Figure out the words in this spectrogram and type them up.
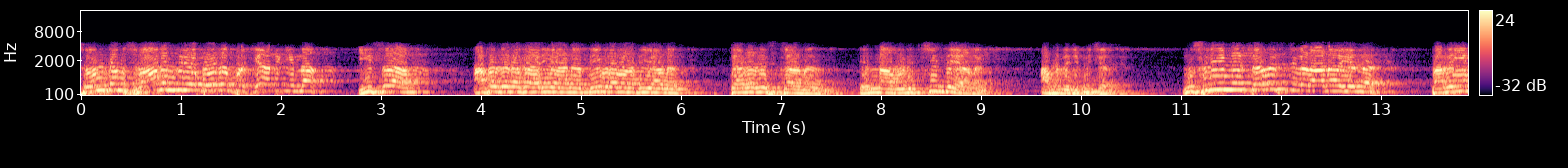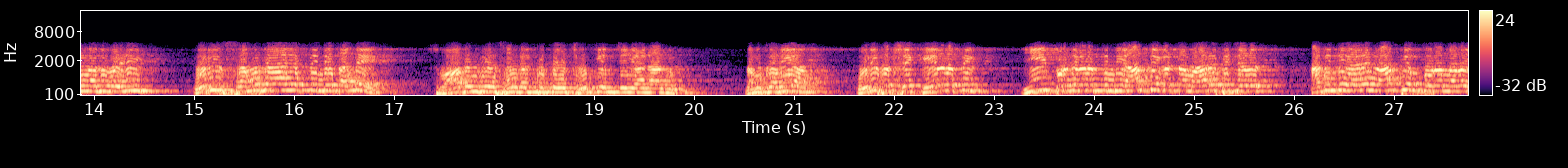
സ്വന്തം സ്വാതന്ത്ര്യ ബോധം പ്രഖ്യാപിക്കുന്ന ഇസ്ലാം അപകടകാരിയാണ് തീവ്രവാദിയാണ് ടെററിസ്റ്റാണ് എന്ന ഒരു ചിന്തയാണ് അവതരിപ്പിച്ചത്. മുസ്ലിങ്ങൾ ടെററിസ്റ്റുകളാണ് എന്ന് പറയുന്നത് വഴി ഒരു സമുദായത്തിന്റെ തന്നെ സ്വാതന്ത്ര്യ സങ്കല്പത്തെ ചോദ്യം ചെയ്യാനാകും. നമുക്കറിയാം ഒരുപക്ഷെ കേരളത്തിൽ ഈ പ്രചരണത്തിന്റെ ആദ്യഘട്ടം ആരംഭിച്ചത് അതിന്റെ അരങ്ങ് ആദ്യം തുറന്നത്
